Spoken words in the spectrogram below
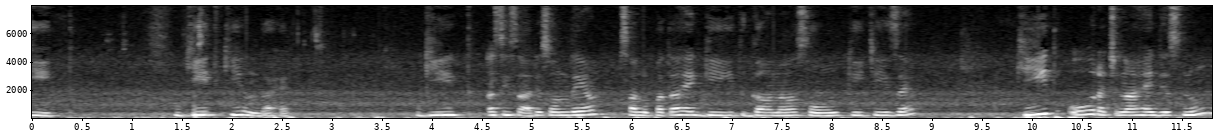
ਗੀਤ। ਗੀਤ ਕੀ ਹੁੰਦਾ ਹੈ? ਗੀਤ ਅਸੀਂ ਸਾਰੇ ਸੁਣਦੇ ਹਾਂ। ਸਾਨੂੰ ਪਤਾ ਹੈ ਗੀਤ, ਗਾਣਾ, ਸੌਂਗ ਕੀ ਚੀਜ਼ ਹੈ। ਗੀਤ ਉਹ ਰਚਨਾ ਹੈ ਜਿਸ ਨੂੰ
